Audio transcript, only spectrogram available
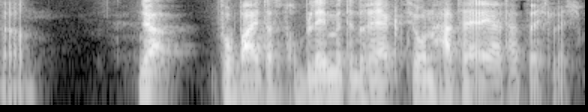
Ja. Ja, wobei das Problem mit den Reaktionen hatte er ja tatsächlich.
